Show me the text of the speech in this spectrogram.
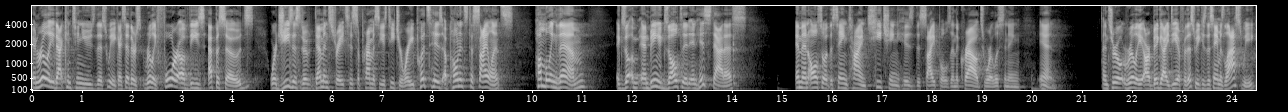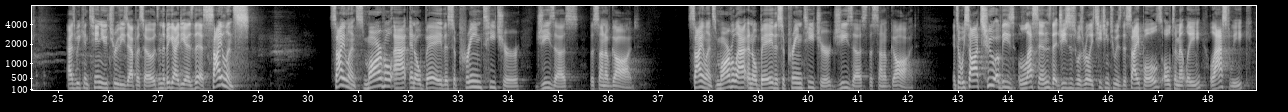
And really, that continues this week. I said there's really four of these episodes where Jesus de- demonstrates his supremacy as teacher, where he puts his opponents to silence, humbling them, and being exalted in his status and then also at the same time teaching his disciples and the crowds who are listening in. And so, really, our big idea for this week is the same as last week as we continue through these episodes. And the big idea is this silence. Silence. Marvel at and obey the supreme teacher, Jesus, the Son of God. Silence. Marvel at and obey the supreme teacher, Jesus, the Son of God. And so we saw two of these lessons that Jesus was really teaching to his disciples ultimately last week.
